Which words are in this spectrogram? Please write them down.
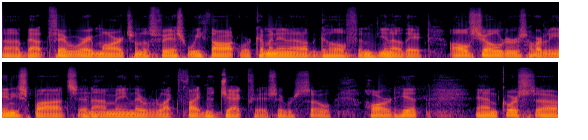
Uh, about February, March, when those fish we thought were coming in out of the Gulf, and you know they all shoulders, hardly any spots, and I mean they were like fighting a jackfish. They were so hard hit, and of course. Uh,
